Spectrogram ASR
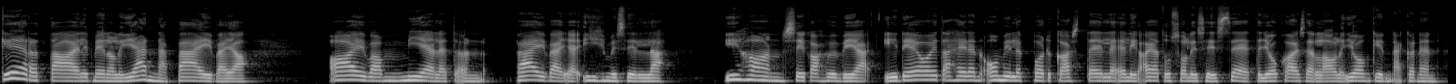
kertaa, eli meillä oli jännä päivä ja aivan mieletön päivä ja ihmisillä ihan sikahyviä ideoita heidän omille podcasteille. Eli ajatus oli siis se, että jokaisella oli jonkinnäköinen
